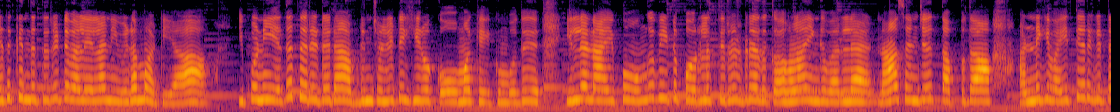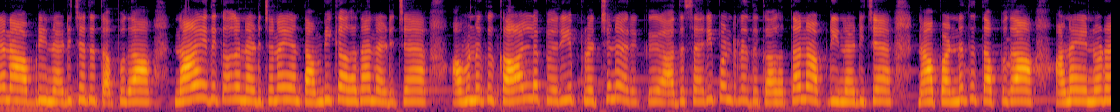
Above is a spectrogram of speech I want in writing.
எதுக்கு இந்த திருட்டு வேலையெல்லாம் நீ விட மாட்டியா? இப்போ நீ எதை திருடுன அப்படின்னு சொல்லிட்டு ஹீரோ கோவமாக கேட்கும்போது இல்லை நான் இப்போ உங்கள் வீட்டு பொருளை திருடுறதுக்காகலாம் இங்கே வரல. நான் செஞ்சது தப்பு தான் அன்னைக்கு வைத்தியர்கிட்ட நான் அப்படி நடித்தது தப்பு தான் நான் எதுக்காக நடித்தேன்னா என் தம்பிக்காக தான் நடித்தேன் அவனுக்கு காலில் பெரிய பிரச்சனை இருக்குது அதை சரி பண்ணுறதுக்காகத்தான் நான் அப்படி நடித்தேன் நான் பண்ணது தப்பு தான் ஆனால் என்னோட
